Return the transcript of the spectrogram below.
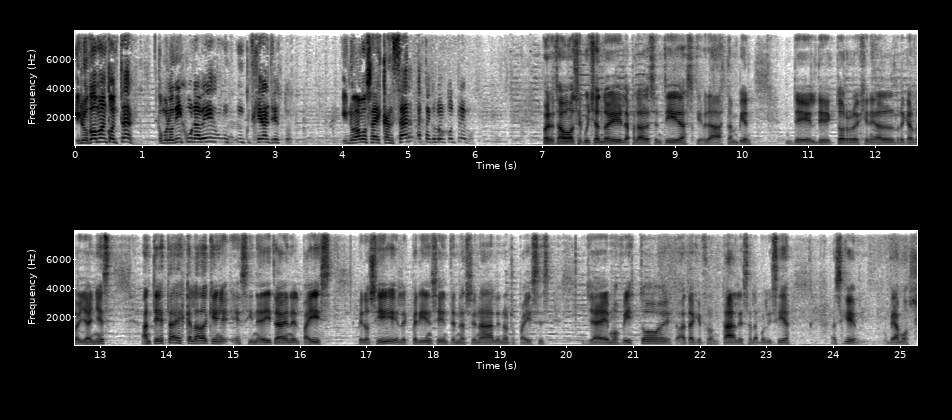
Y los vamos a encontrar, como lo dijo una vez un, general director. Y no vamos a descansar hasta que lo encontremos. Bueno, estábamos escuchando ahí las palabras sentidas, quebradas también, del director general Ricardo Yáñez ante esta escalada que es inédita en el país, pero sí en la experiencia internacional en otros países ya hemos visto ataques frontales a la policía, así que veamos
